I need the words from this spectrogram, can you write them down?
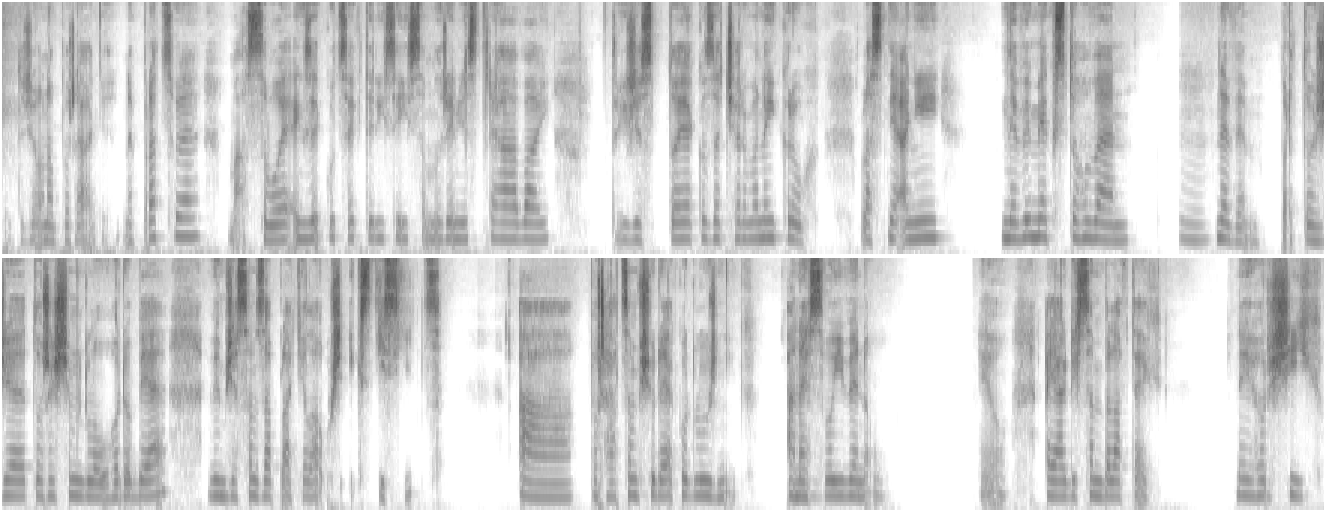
protože ona pořádně nepracuje, má svoje exekuce, které se jí samozřejmě strhávají, takže to je jako začarvaný kruh. Vlastně ani nevím, jak z toho ven. Hmm. Nevím, protože to řeším dlouhodobě. Vím, že jsem zaplatila už x tisíc a pořád jsem všude jako dlužník a ne hmm. svojí vinou. Jo. A já, když jsem byla v těch nejhorších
